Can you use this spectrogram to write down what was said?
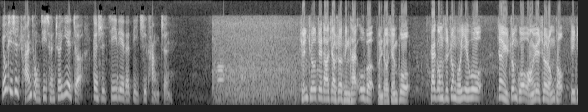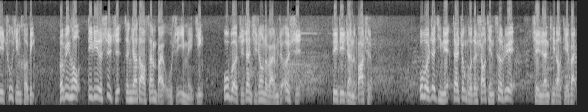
尤其是传统计程车业者更是激烈的抵制抗争。全球最大轿车平台 Uber 本周宣布，该公司中国业务将与中国网约车龙头滴滴出行合并，合并后滴滴的市值增加到三百五十亿美金，Uber 只占其中的百分之二十，滴滴占了八成。Uber 这几年在中国的烧钱策略显然踢到铁板，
